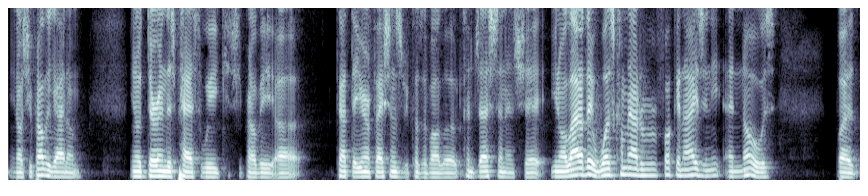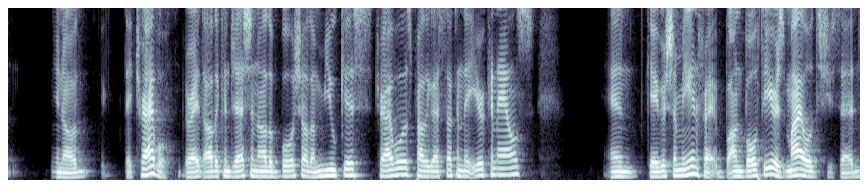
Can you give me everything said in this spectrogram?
You know, she probably got them, you know, during this past week. She probably uh got the ear infections because of all the congestion and shit. You know, a lot of it was coming out of her fucking eyes and, and nose, but you know, they travel, right? All the congestion, all the bullshit, all the mucus travels, probably got stuck in the ear canals and gave her some ear infection on both ears. Mild, she said.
